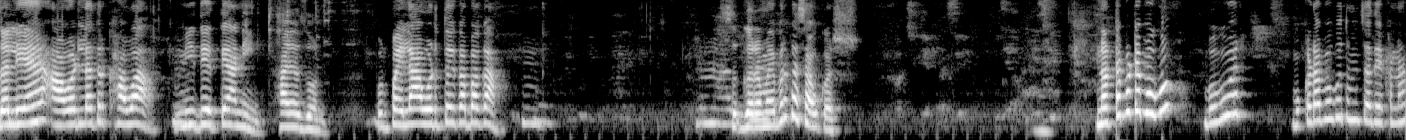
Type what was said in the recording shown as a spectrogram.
दलिया आवडला तर खावा. मी देते आणि हाय अजून. पण पहिला आवडतोय का बघा. गरम आहे बरं का सावकाश? नटापटा बघू बघू बर. मुकडा बघू तुमचा देखना.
